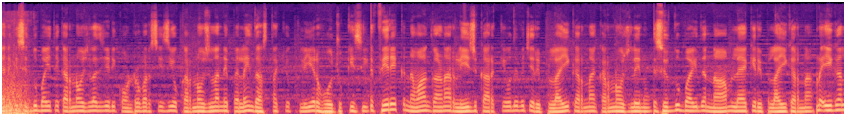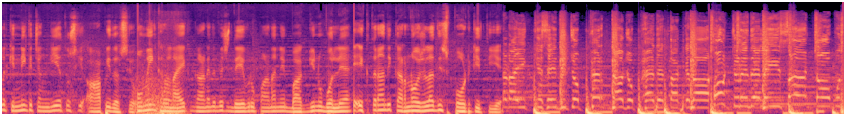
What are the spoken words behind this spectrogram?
ਯਾਨੀ ਕਿ ਸਿੱਧੂ ਬਾਈ ਤੇ ਕਰਨ ਔਜਲਾ ਦੀ ਜਿਹੜੀ ਕੰਟਰੋਵਰਸੀ ਸੀ, ਉਹ ਕਰਨ ਔਜਲਾ ਨੇ ਪਹਿਲਾਂ ਹੀ ਦੱਸਤਾ ਕਿ ਉਹ ਕਲੀਅਰ ਹੋ ਚੁੱਕੀ ਸੀ। ਤੇ ਫਿਰ ਇੱਕ ਨਵਾਂ ਗਾਣਾ ਰਿਲੀਜ਼ ਕਰਕੇ ਉਹਦੇ ਵਿੱਚ ਰਿਪਲਾਈ ਕਰਨਾ ਕਰਨ ਔਜਲੇ ਨੂੰ। ਤੇ ਸਿੱਧੂ ਬਾਈ ਦਾ ਨਾਮ ਲੈ ਕੇ ਰਿਪਲਾਈ ਕਰਨਾ। ਹੁਣ ਇਹ ਗੱਲ ਕਿੰਨੀ ਕੁ ਚੰਗੀ ਹੈ, ਤੁਸੀਂ ਆਪ ਹੀ ਦੱਸਿਓ। ਉਵੇਂ ਹੀ ਖਲਨਾਇਕ ਗਾਣੇ ਦੇ ਵਿੱਚ ਦੇਵ ਰੂਪਾਣਾ ਨੇ ਬਾਗੀ ਨੂੰ ਬੋਲਿਆ ਕਿ ਇੱਕ ਤਰ੍ਹਾਂ ਦੀ ਕਰਨ ਔਜਲਾ ਦੀ ਸਪੋਰਟ ਕੀਤੀ। ਹੈ। ਲੜਾਈ ਕਿਸੇ ਦੀ ਚੋ ਫਿਰਦਾ ਜੋ ਫਾਇਦੇ ਤੱਕਦਾ। ਪਹੁੰਚਣ ਦੇ ਲਈ ਸਾਹ ਟੌਪ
